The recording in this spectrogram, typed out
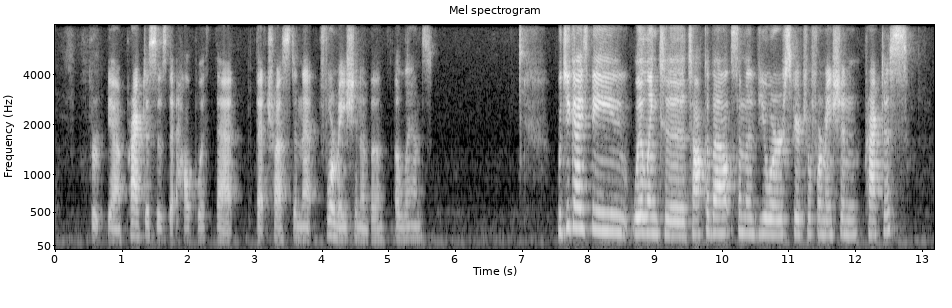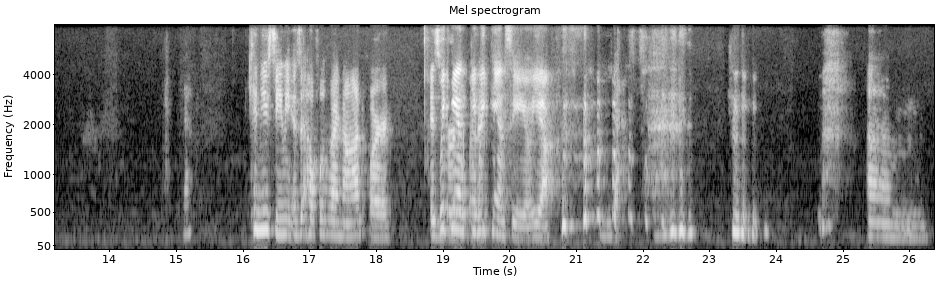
for yeah, practices that help with that that trust and that formation of a, a lens. Would you guys be willing to talk about some of your spiritual formation practice? Yeah. Can you see me? Is it helpful if I nod or is we can we can see you? Yeah. yes. um,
